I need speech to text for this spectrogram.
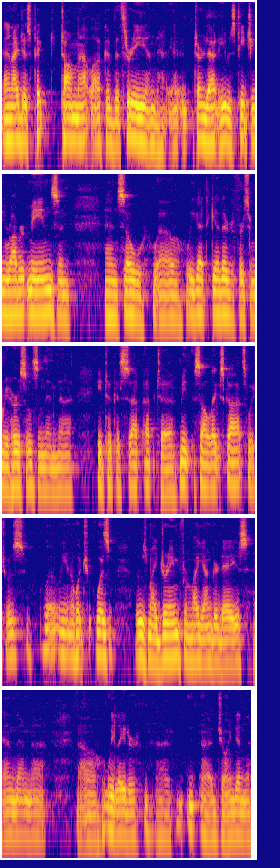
And I just picked Tom Matlock of the three, and it turned out he was teaching Robert Means, and and so uh, we got together for some rehearsals, and then uh, he took us up, up to meet the Salt Lake Scots, which was you know which was was my dream from my younger days, and then uh, uh, we later uh, uh, joined in the,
